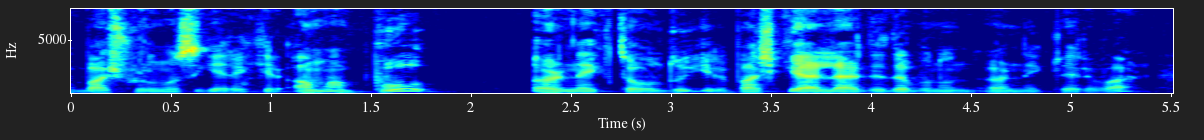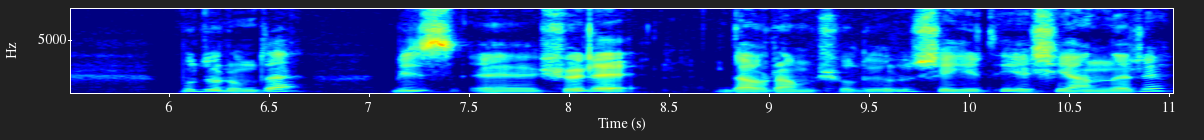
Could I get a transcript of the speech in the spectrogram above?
başvurulması gerekir. Ama bu örnekte olduğu gibi başka yerlerde de bunun örnekleri var. Bu durumda biz e, şöyle davranmış oluyoruz. Şehirde yaşayanları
